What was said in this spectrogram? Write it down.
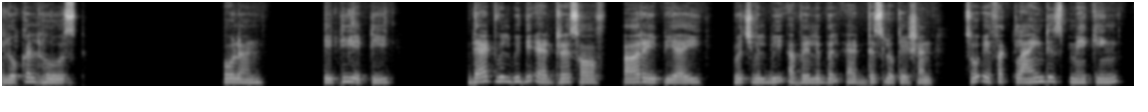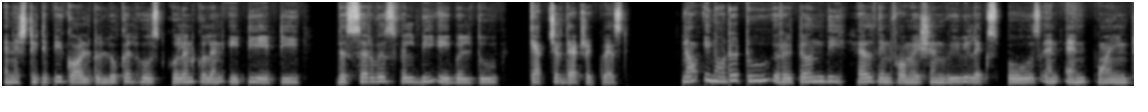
localhost colon 8080. That will be the address of our API which will be available at this location. So if a client is making an HTTP call to localhost colon colon 8080, the service will be able to capture that request. Now, in order to return the health information, we will expose an endpoint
